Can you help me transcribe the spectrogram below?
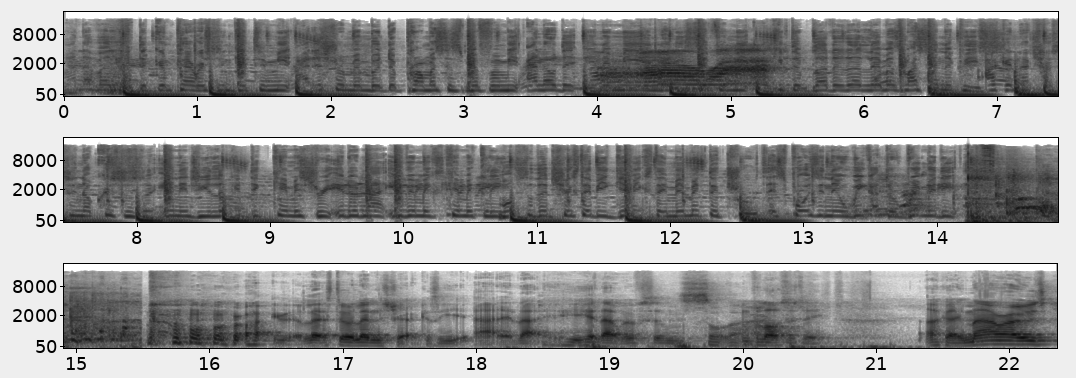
I never let the comparison get to me. I just remember the promises meant for me. I know the enemy ain't sent for me. I keep the blood of the lemons my centerpiece. I cannot trust in no crystals or energy. Look at the chemistry, it do not even mix chemically. Most of the tricks they be gimmicks, they mimic the truth. It's poison and we got the remedy. right, let's do a lens check because he added that he hit that with some Sort that out. Okay, Mauro's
